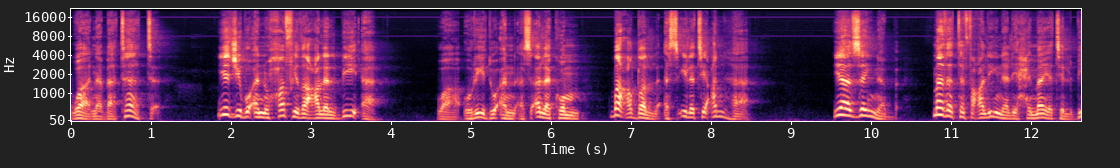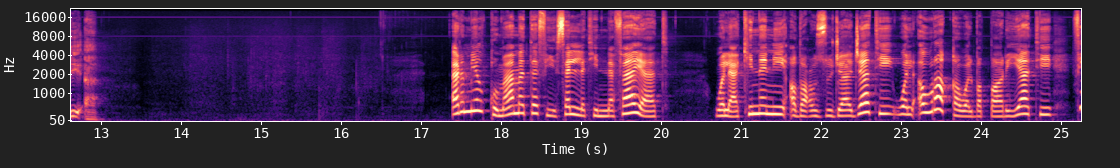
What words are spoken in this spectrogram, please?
ونباتات. يجب أن نحافظ على البيئة. وأريد أن أسألكم بعض الأسئلة عنها يا زينب ماذا تفعلين لحماية البيئة؟ أرمي القمامة في سلة النفايات ولكنني أضع الزجاجات والأوراق والبطاريات في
